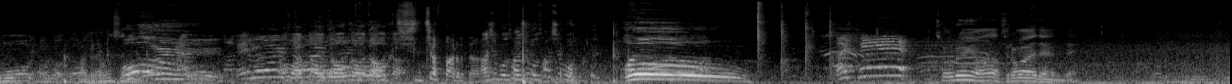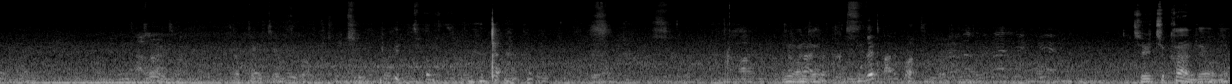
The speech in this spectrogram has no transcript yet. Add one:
오, 저거. 맞아, 형순이. 어, 왔다, 왔다, 왔다, 왔다, 왔다. 진짜 빠르다. 45, 45, 45. 오! 저루이 하나 들어가야 되는데. 저 되게 재밌을 것 같아. 오늘 완전 두배 빠를 것 같은데. 질축하는데 오늘.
